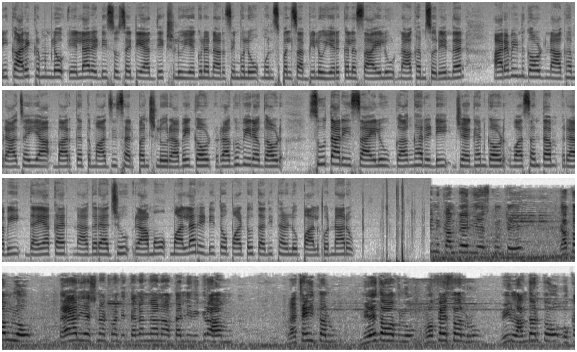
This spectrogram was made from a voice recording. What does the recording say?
ఈ కార్యక్రమంలో ఎల్లారెడ్డి సొసైటీ అధ్యక్షులు ఎగుల నరసింహులు మున్సిపల్ సభ్యులు ఎరకల సాయిలు నాగం సురేందర్ అరవింద్ గౌడ్ నాగం రాజయ్య బార్కత్ మాజీ సర్పంచ్లు రవి గౌడ్ రఘువీర గౌడ్ సూతారి సాయిలు గంగారెడ్డి జగన్ గౌడ్ వసంతం రవి దయాకర్ నాగరాజు రాము మల్లారెడ్డితో పాటు తదితరులు పాల్గొన్నారు. కంపేర్ చేసుకుంటే గతంలో తయారు చేసినటువంటి తెలంగాణ తల్లి విగ్రహం రచయితలు మేధావులు ప్రొఫెసర్లు వీళ్ళందరితో ఒక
